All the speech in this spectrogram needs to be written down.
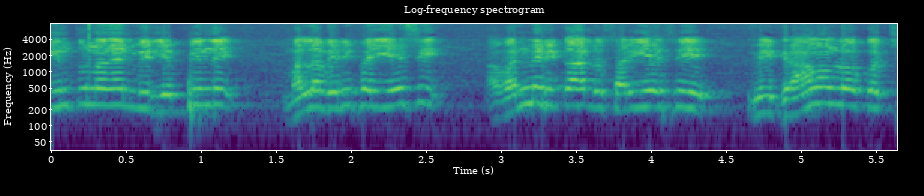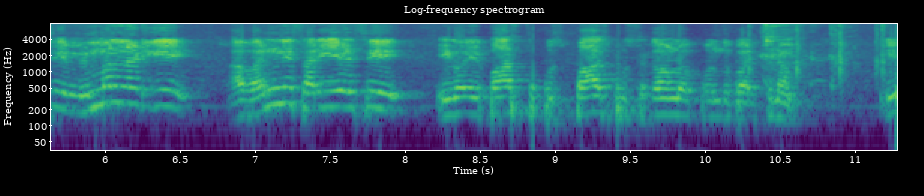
గింత ఉన్నది మీరు చెప్పింది మళ్ళీ వెరిఫై చేసి అవన్నీ రికార్డులు సరి చేసి మీ గ్రామంలోకి వచ్చి మిమ్మల్ని అడిగి అవన్నీ సరి చేసి ఇగో ఈ పాస్ పాస్ పుస్తకంలో పొందుపరిచినాం. ఈ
